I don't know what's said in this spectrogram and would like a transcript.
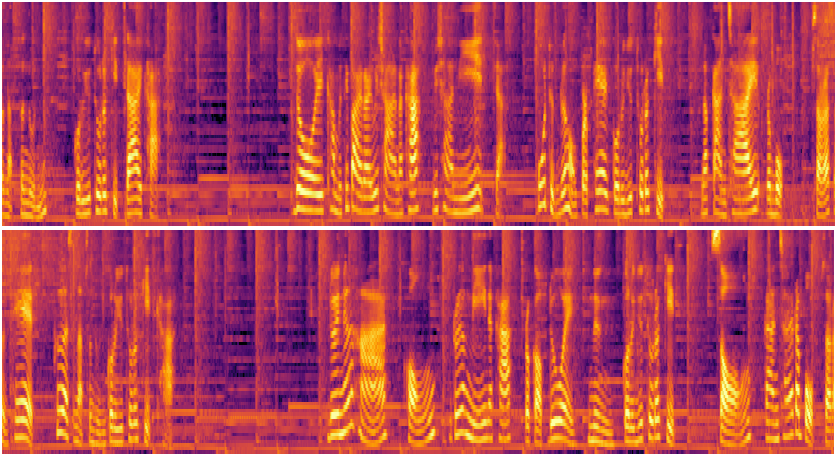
สนับสนุนกลยุทธ์ธุรกิจได้ค่ะ โดยคำอธิบายรายวิชานะคะ วิชานี้จะพูดถึงเรื่องของประเภทกลยุทธ์ธุรกิจ และการใช้ระบบสารสนเทศ เพื่อสนับสนุนกลยุทธ์ธุรกิจค่ะ โดยเนื้อหาของเรื่องนี้นะคะ ประกอบด้วย 1. กลยุทธ์ธุรกิจ 2. การใช้ระบบสาร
